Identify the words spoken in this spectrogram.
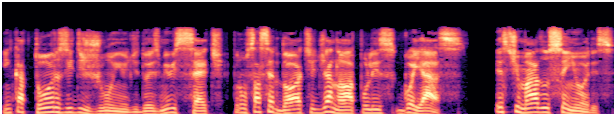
em 14 de junho de 2007 por um sacerdote de Anápolis, Goiás. Estimados senhores,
